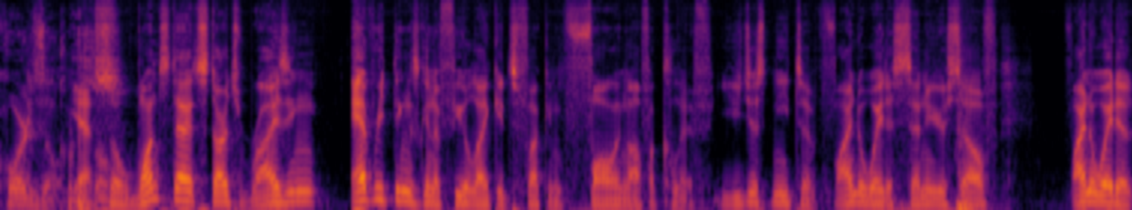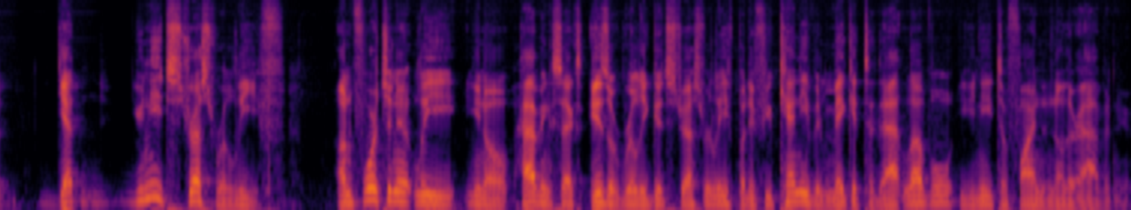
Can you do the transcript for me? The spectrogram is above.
Cortisol. Yes. So once that starts rising, everything's gonna feel like it's fucking falling off a cliff. You just need to find a way to center yourself, find a way to get. You need stress relief. Unfortunately, you know, having sex is a really good stress relief, but if you can't even make it to that level, you need to find another avenue.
